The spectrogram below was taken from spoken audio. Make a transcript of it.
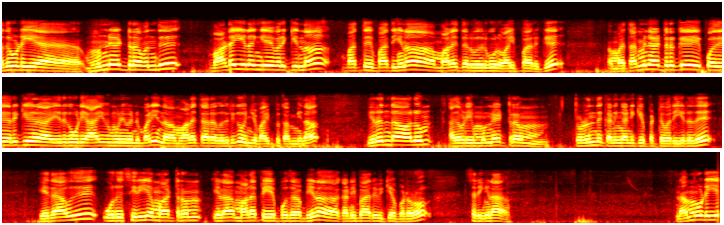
அதோடைய முன்னேற்றம் வந்து வட இலங்கை வரைக்கும் தான் பார்த்து பார்த்தீங்கன்னா மழை தருவதற்கு ஒரு வாய்ப்பாக இருக்குது நம்ம தமிழ்நாட்டிற்கு இப்போது வரைக்கும் இருக்கக்கூடிய ஆய்வு முடிவின்படி இந்த மழை தருவதற்கு கொஞ்சம் வாய்ப்பு கம்மி தான். இருந்தாலும் அதோடைய முன்னேற்றம் தொடர்ந்து கண்காணிக்கப்பட்டு வருகிறது. ஏதாவது ஒரு சிறிய மாற்றம் இல்லை மழை பெய்ய போகுது அப்படின்னா கண்டிப்பாக அறிவிக்கப்படணும். சரிங்களா? நம்முடைய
